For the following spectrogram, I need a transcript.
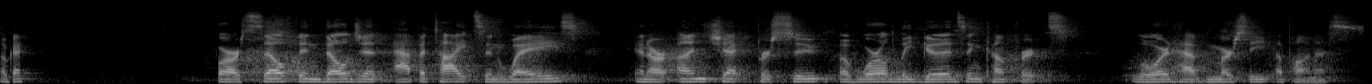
Okay? For our self indulgent appetites and ways, and our unchecked pursuit of worldly goods and comforts, Lord, have mercy upon us.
